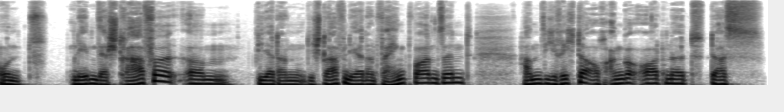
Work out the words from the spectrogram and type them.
Und neben der Strafe, ähm, die ja dann, die Strafen, die ja dann verhängt worden sind, haben die Richter auch angeordnet, dass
